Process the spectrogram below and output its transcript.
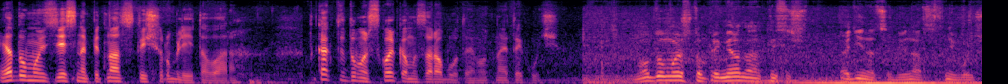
Я думаю, здесь на 15 тысяч рублей товара. Как ты думаешь, сколько мы заработаем вот на этой куче? Ну, думаю, что примерно тысяч 11-12, не больше.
